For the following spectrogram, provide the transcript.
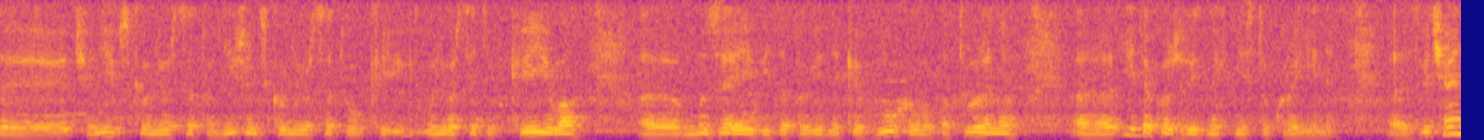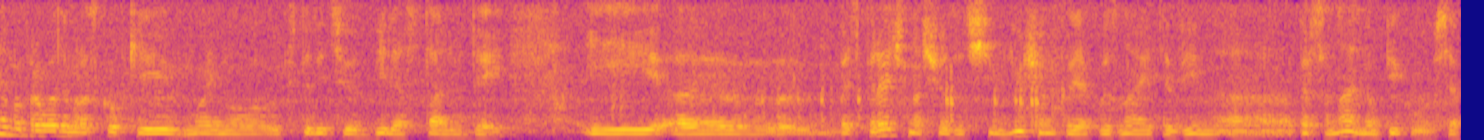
з Чернігівського університету, Ніжинського університету, університетів Києва, е, музеїв і заповідників Глухова, Батурина е, і також різних міст України. Е, Звичайно, ми проводимо розкопки, маємо експедицію біля ста людей. І е, безперечно, що за часів Ющенко, як ви знаєте, він е, персонально опікувався е,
